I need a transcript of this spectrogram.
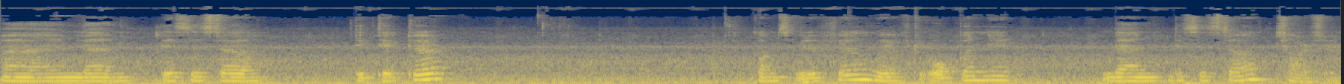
and then this is the detector. Comes with a film we have to open it then this is the charger.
